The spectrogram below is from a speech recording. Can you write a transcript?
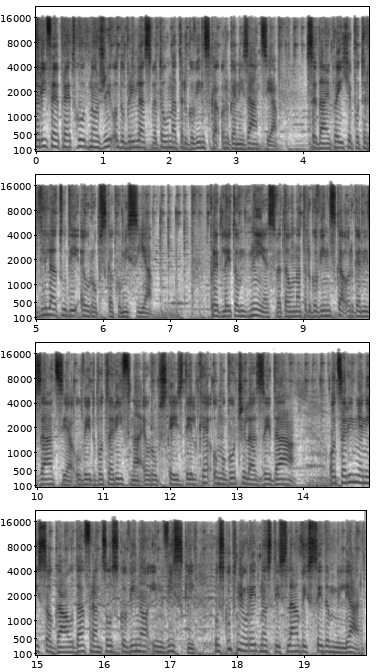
Tarife je predhodno že odobrila Svetovna trgovinska organizacija, sedaj pa jih je potrdila tudi Evropska komisija. Pred letom dni je Svetovna trgovinska organizacija uvedbo tarif na evropske izdelke omogočila ZDA. Ocarinjeni so gauda, francosko vino in viski v skupni vrednosti slabih 7 milijard.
